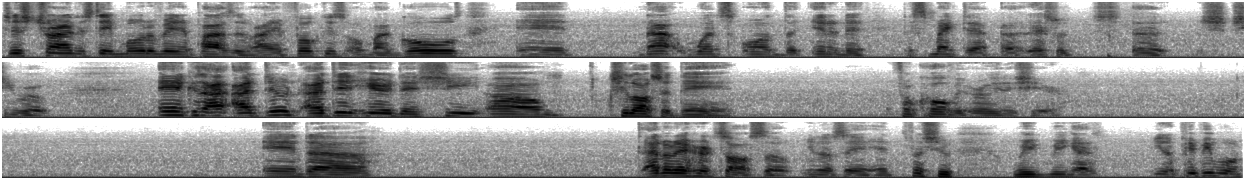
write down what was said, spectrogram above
Just trying to stay motivated and positive. I am focused on my goals and not what's on the internet. The SmackDown. Uh, that's what uh, she wrote. And because I, I do I did hear that she um she lost her dad from COVID earlier this year. And uh I know that hurts also, you know what I'm saying? And especially we we got you know, pe- people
